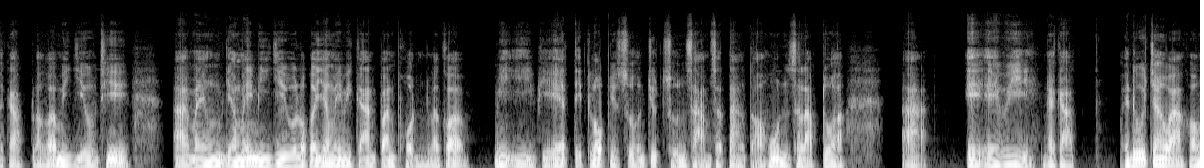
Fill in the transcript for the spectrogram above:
นะครับ แล้วก็มียิวที่ยังยังไม่มียิวแล้วก็ยังไม่มีการปันผล แล้วก็มี EPS ติดลบอยู่ 0.03 สตางค์ต่อหุ้นสลับตัว AAV นะครับ ไปดูจังหวะของ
